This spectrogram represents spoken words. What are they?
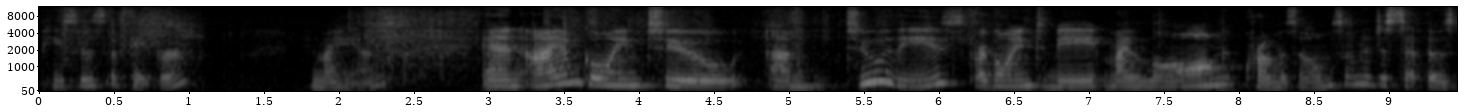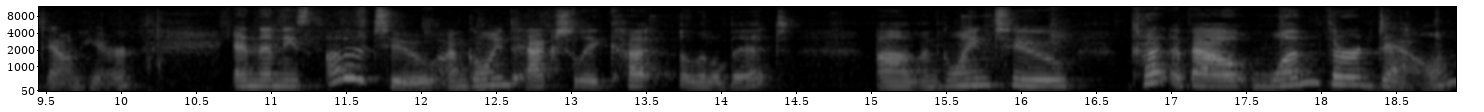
pieces of paper in my hand. And I am going to, um, two of these are going to be my long chromosomes. So I'm going to just set those down here. And then these other two, I'm going to actually cut a little bit. Um, I'm going to cut about one third down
